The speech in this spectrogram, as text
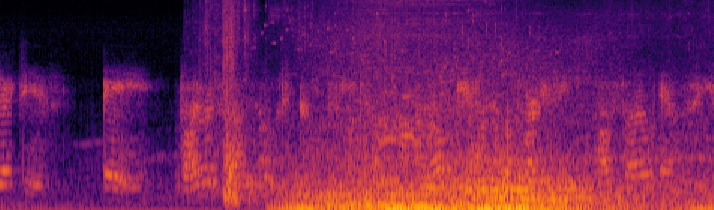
Objective A. Virus upload complete. No cannon targeting hostile MC.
